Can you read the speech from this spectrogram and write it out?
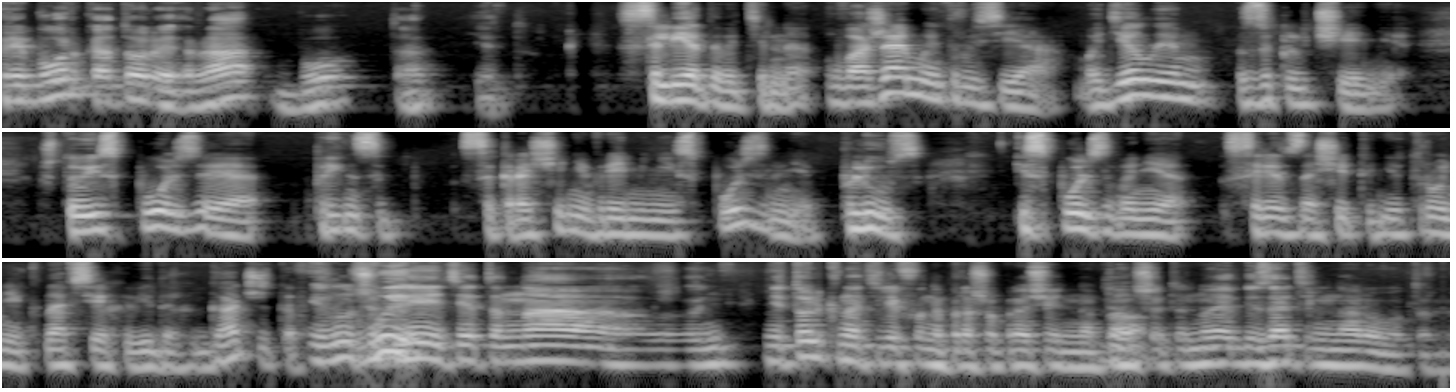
прибор, который работает. Следовательно, уважаемые друзья, мы делаем заключение, что используя принцип сокращения времени использования плюс использование средств защиты нейтроник на всех видах гаджетов, И лучше вы- клеить это на э, не только на телефоны, прошу прощения, на Да. планшеты, но и обязательно на роутеры.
